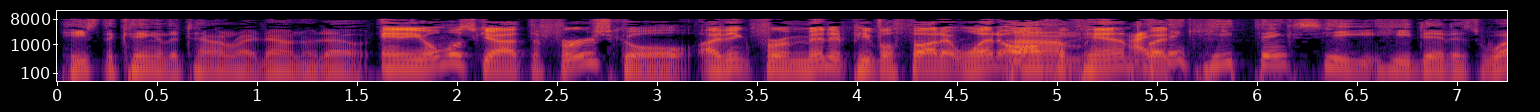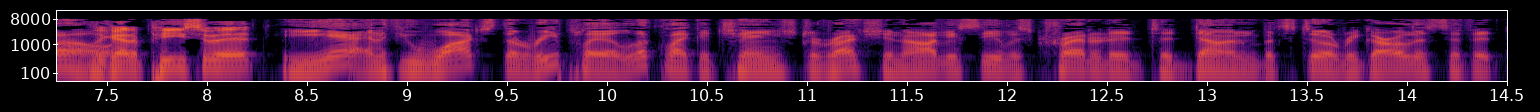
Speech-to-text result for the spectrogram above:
He's the king of the town right now, no doubt. and he almost got the first goal. I think for a minute people thought it went off of Um, him, I think he thinks he he did as well. they got a piece of it. Yeah, and if you watch the replay, it looked like it changed direction. Obviously, it was credited to Dunn, but still, regardless if it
